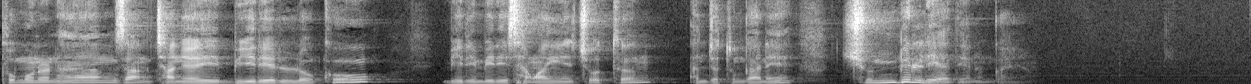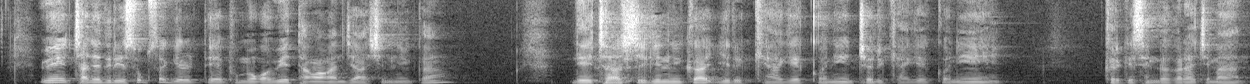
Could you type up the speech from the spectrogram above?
부모는 항상 자녀의 미래를 놓고 미리미리 상황이 좋든 안 좋든 간에 준비를 해야 되는 거예요. 왜 자녀들이 속삭일 때 부모가 왜 당황한지 아십니까? 내 자식이니까 이렇게 하겠거니 저렇게 하겠거니 그렇게 생각을 하지만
